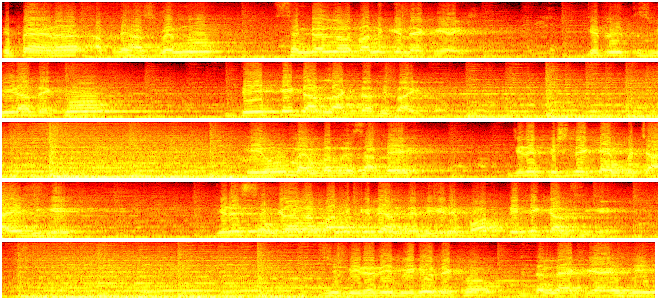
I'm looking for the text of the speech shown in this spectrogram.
ਤੇ ਭੈਣ ਆਪਣੇ ਹਸਬੰਡ ਨੂੰ ਸੰਗਲ ਨਾਲ ਬੰਨ ਕੇ ਲੈ ਕੇ ਆਈ ਸੀ। ਜੇ ਤੁਸੀਂ ਤਸਵੀਰਾਂ ਦੇਖੋ, ਦੇਖ ਕੇ ਹੀ ਡਰ ਲੱਗਦਾ ਸੀ ਬਾਈ ਤੋਂ। ਇਹ ਉਹ ਮੈਂਬਰ ਨੇ ਸਾਡੇ, ਜਿਹੜੇ ਪਿਛਲੇ ਕੈਂਪ 'ਚ ਆਏ ਸੀਗੇ, ਜਿਹੜੇ ਸੰਗਲਾਂ ਨਾਲ ਬੰਨ ਕੇ ਲਿਆਂਦੇ ਸੀ ਜਿਹੜੇ ਬਹੁਤ ਕ੍ਰਿਟੀਕਲ ਸੀਗੇ। ਤੁਸੀਂ ਵੀਰੇ ਦੀ ਵੀਡੀਓ ਦੇਖੋ, ਜਿੱਦਣ ਲੈ ਕੇ ਆਏ ਸੀ,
